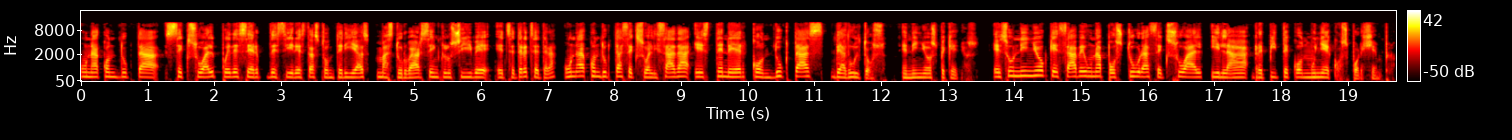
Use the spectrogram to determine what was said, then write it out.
una conducta sexual puede ser decir estas tonterías, masturbarse inclusive, etcétera, etcétera. Una conducta sexualizada es tener conductas de adultos en niños pequeños. Es un niño que sabe una postura sexual y la repite con muñecos, por ejemplo.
